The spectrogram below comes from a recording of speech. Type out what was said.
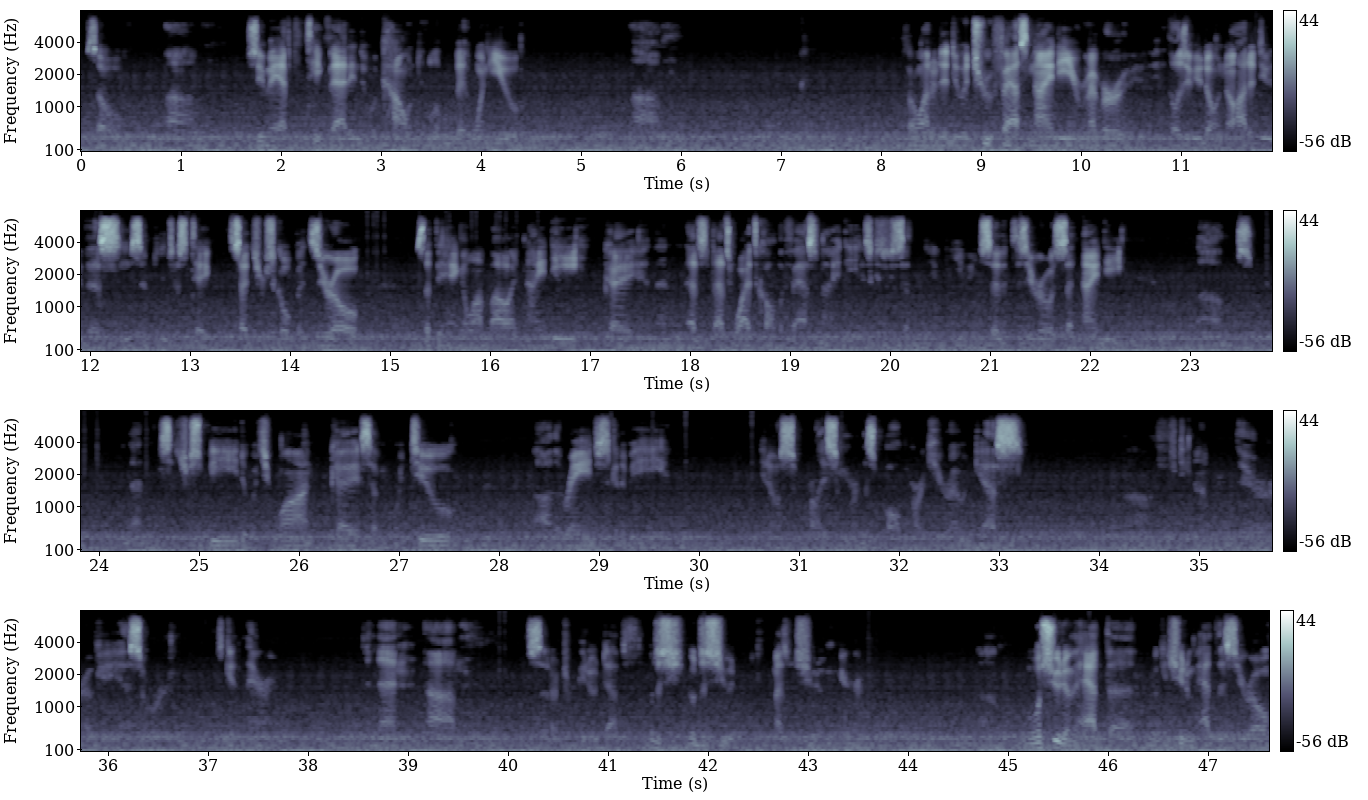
So um, so you may have to take that into account a little bit when you um, if I wanted to do a true fast 90 remember those of you don't know how to do this you simply just take set your scope at zero set the angle on bow at 90 okay and then that's that's why it's called the fast 90 is because you set you, you set it to zero set 90 um, so then set your speed to what you want okay 7.2 uh, the range is going to be you know so probably somewhere in this ballpark here I would guess 1500 there. Okay, yeah, so we're getting there. and then um, set our torpedo depth. We'll just we'll just shoot. Might as well shoot him here. Um, we'll shoot him at the. We can shoot him at the zero.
